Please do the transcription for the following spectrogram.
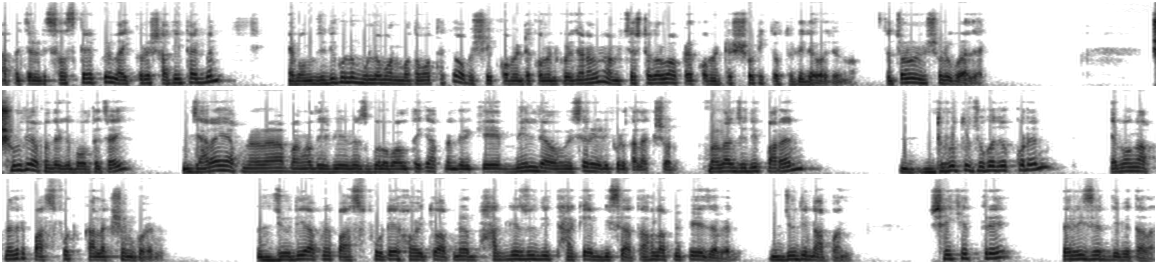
আপনার চ্যানেলটি সাবস্ক্রাইব করে লাইক করে সাথেই থাকবেন এবং যদি কোনো মূল্যবান মতামত থাকে অবশ্যই কমেন্টে কমেন্ট করে জানাবেন। আমি চেষ্টা করব আপনার কমেন্টের সঠিক তথ্যটি দেওয়ার জন্য। তো চলুন শুরু করা যাক। শুরুতে আপনাদেরকে বলতে চাই যারাই আপনারা বাংলাদেশ বিএফএস গ্লোবাল থেকে আপনাদেরকে মেল দেওয়া হয়েছে রেডি ফর কালেকশন আপনারা যদি পারেন, দ্রুত যোগাযোগ করেন এবং আপনাদের পাসপোর্ট কালেকশন করেন। যদি আপনার পাসপোর্টে হয়তো আপনার ভাগ্যে যদি থাকে ভিসা তাহলে আপনি পেয়ে যাবেন। যদি না পান সেই ক্ষেত্রে রিসেট দিবে তারা।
